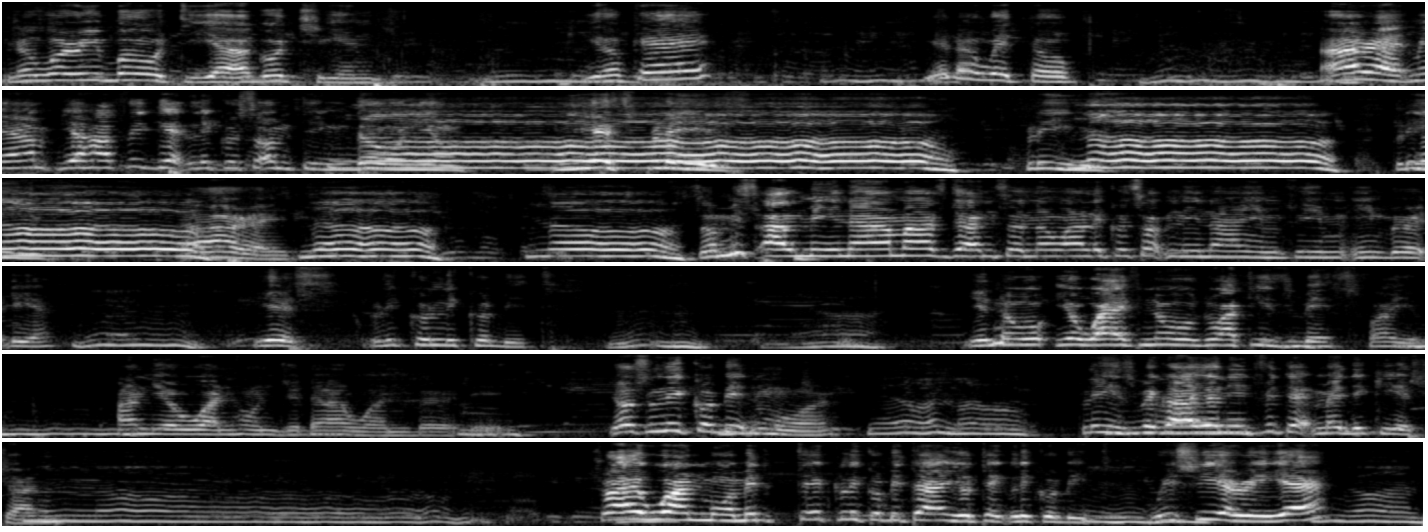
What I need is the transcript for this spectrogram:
No worry about it. I go change. You okay? You know wait up. All right, me. You have to get little something down you. Yes, please. Please. No. Please. No. All right. No. No. So Miss Almina Mas Johnson now want little something in him for him, him birthday. Mm. Yes, little little bit. Mm. Yeah. You know your wife knows what is best for you on your 101 birthday. Just little bit more. No, no. Please, because you need to take medication. No. Try one more. Me take a little bit and you take a little bit. We share it, yeah? No.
